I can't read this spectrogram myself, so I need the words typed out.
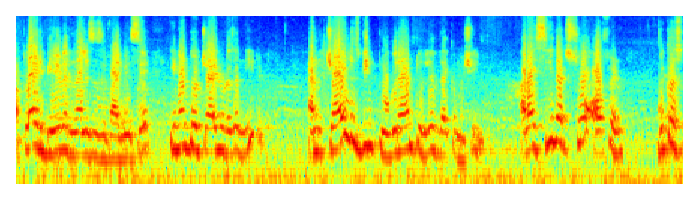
applied behavior analysis if i may say even to a child who doesn't need it and the child is being programmed to live like a machine and i see that so often because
